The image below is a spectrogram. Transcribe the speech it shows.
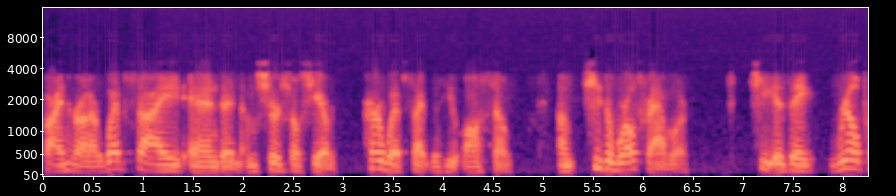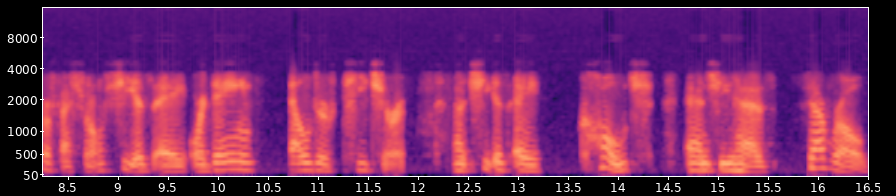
find her on our website, and, and I'm sure she'll share her website with you also. Um, she's a world traveler. She is a real professional. She is a ordained elder teacher. Uh, she is a coach, and she has several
